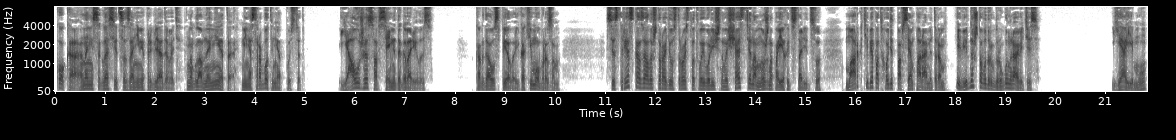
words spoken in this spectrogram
«Кока, она не согласится за ними приглядывать. Но главное не это. Меня с работы не отпустят». «Я уже со всеми договорилась». «Когда успела и каким образом?» «Сестре сказала, что ради устройства твоего личного счастья нам нужно поехать в столицу. Марк тебе подходит по всем параметрам, и видно, что вы друг другу нравитесь». «Я ему?»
